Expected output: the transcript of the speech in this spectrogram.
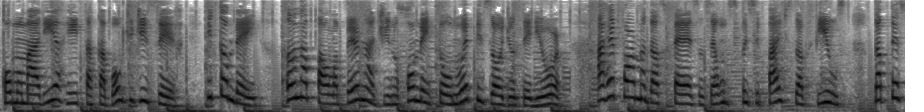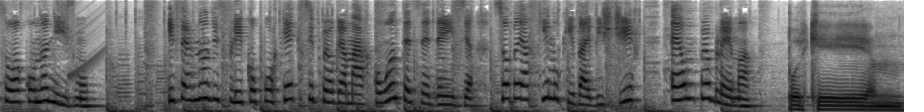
Como Maria Rita acabou de dizer, e também Ana Paula Bernardino comentou no episódio anterior, a reforma das peças é um dos principais desafios da pessoa com nanismo. E Fernando explica o porquê que se programar com antecedência sobre aquilo que vai vestir é um problema. Porque hum,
